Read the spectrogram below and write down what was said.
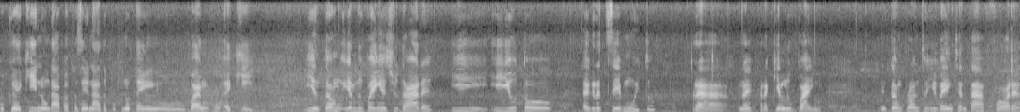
Porque aqui não dá para fazer nada porque não tem o banco aqui. E então ele vem ajudar e, e eu estou a agradecer muito para, né, para que ele venha. Então pronto, e vem jantar fora,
